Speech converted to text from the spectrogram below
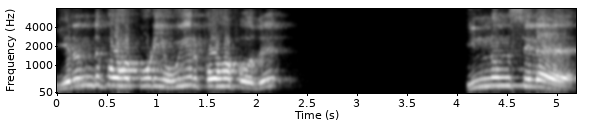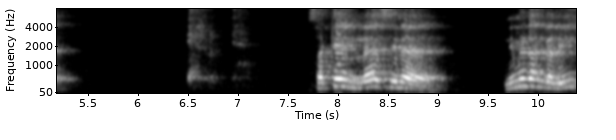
இறந்து போகக்கூடிய உயிர் போக போது இன்னும் சில செகண்ட்ல சில நிமிடங்களில்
